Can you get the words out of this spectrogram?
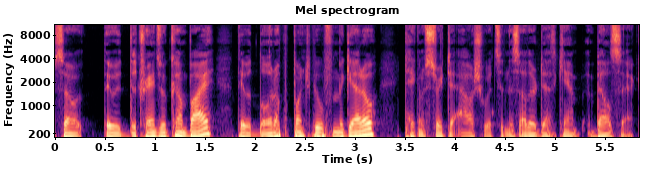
So they would the trains would come by, they would load up a bunch of people from the ghetto, take them straight to Auschwitz and this other death camp, Belzec.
